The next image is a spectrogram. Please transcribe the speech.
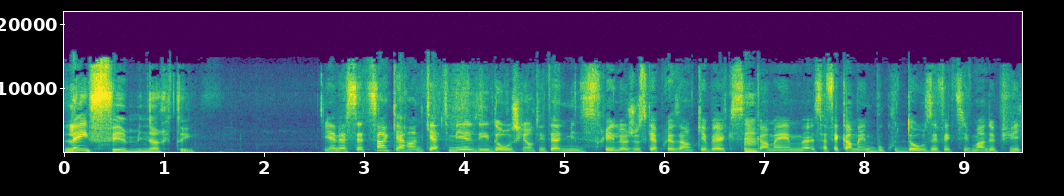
l'infime minorité. Il y en a 744 000 des doses qui ont été administrées jusqu'à présent au Québec. C'est mm. quand même, ça fait quand même beaucoup de doses effectivement depuis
